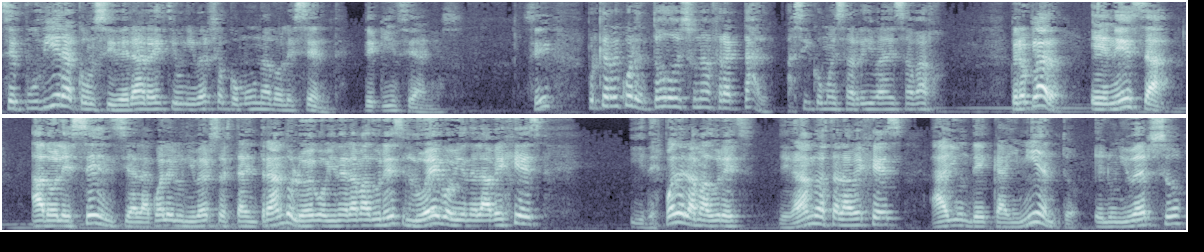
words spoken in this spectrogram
Se pudiera considerar a este universo como un adolescente de 15 años, ¿sí? Porque recuerden, todo es una fractal, así como es arriba es abajo. Pero claro, en esa adolescencia a la cual el universo está entrando, luego viene la madurez, luego viene la vejez, y después de la madurez, llegando hasta la vejez, hay un decaimiento. El universo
